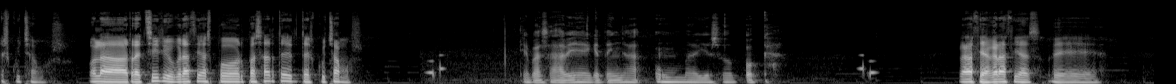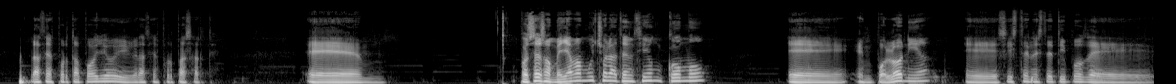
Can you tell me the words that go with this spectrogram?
escuchamos. Hola, Rechirio, gracias por pasarte, te escuchamos. ¿Qué pasa, Javier? Que tenga un maravilloso podcast. Gracias, gracias. eh, gracias por tu apoyo y gracias por pasarte. Eh, pues eso, me llama mucho la atención cómo eh, en Polonia eh, existen este tipo de,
